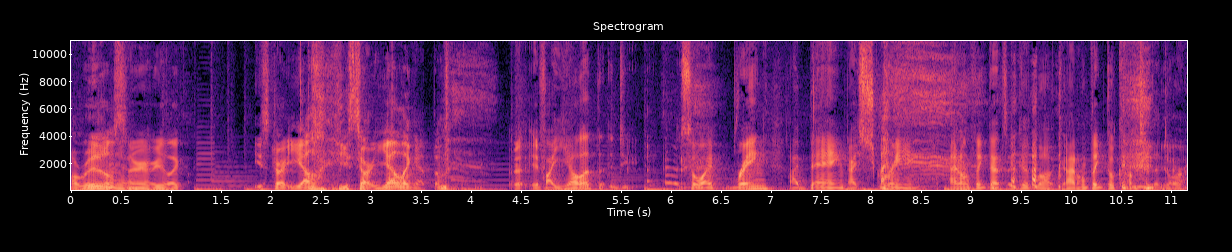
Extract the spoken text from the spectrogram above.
original Yeah. scenario, you're like, you start yelling. You start yelling at them. If I yell at the, do, so I ring, I bang, I scream. I don't think that's a good look. I don't think they'll come to the door.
